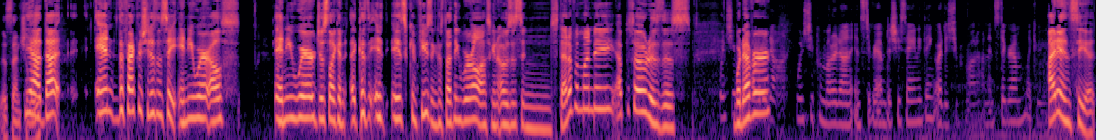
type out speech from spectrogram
Essentially. Yeah, that and the fact that she doesn't say anywhere else, anywhere, just like an because it is confusing because I think we're all asking, oh, is this instead of a Monday episode? Is this When she whatever. Promoted on- when she promoted on Instagram, did she say anything, or did she promote it on Instagram? Like, I didn't see it.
